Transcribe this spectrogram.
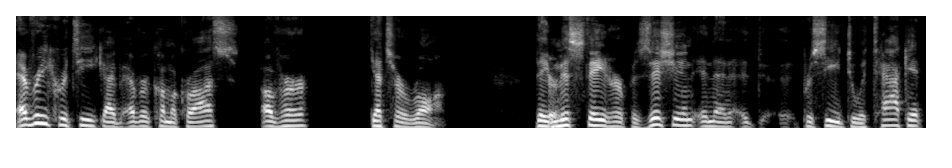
Every critique I've ever come across of her gets her wrong. They sure. misstate her position and then uh, proceed to attack it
